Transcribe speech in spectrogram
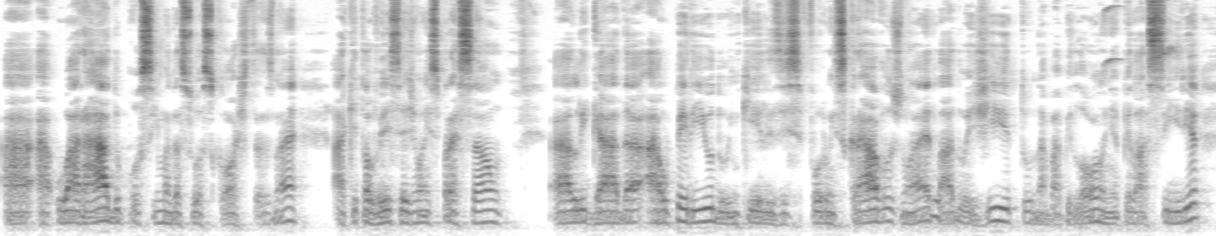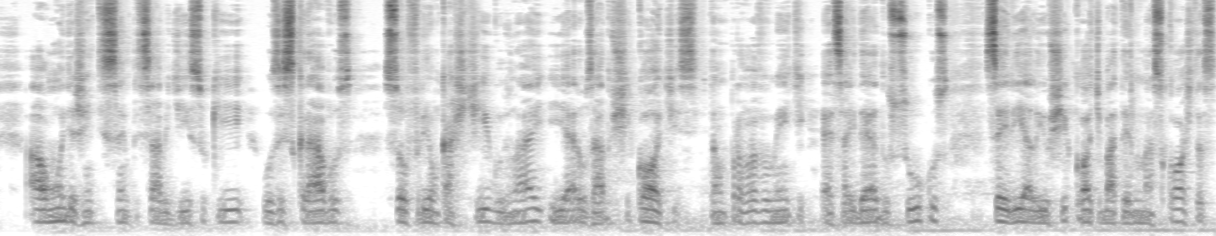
a, a, o arado por cima das suas costas. Né? Aqui talvez seja uma expressão ah, ligada ao período em que eles foram escravos, não é? lá do Egito, na Babilônia, pela Síria, aonde a gente sempre sabe disso que os escravos sofriam castigos né, e eram usados chicotes. Então, provavelmente, essa ideia dos sulcos seria ali o chicote batendo nas costas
